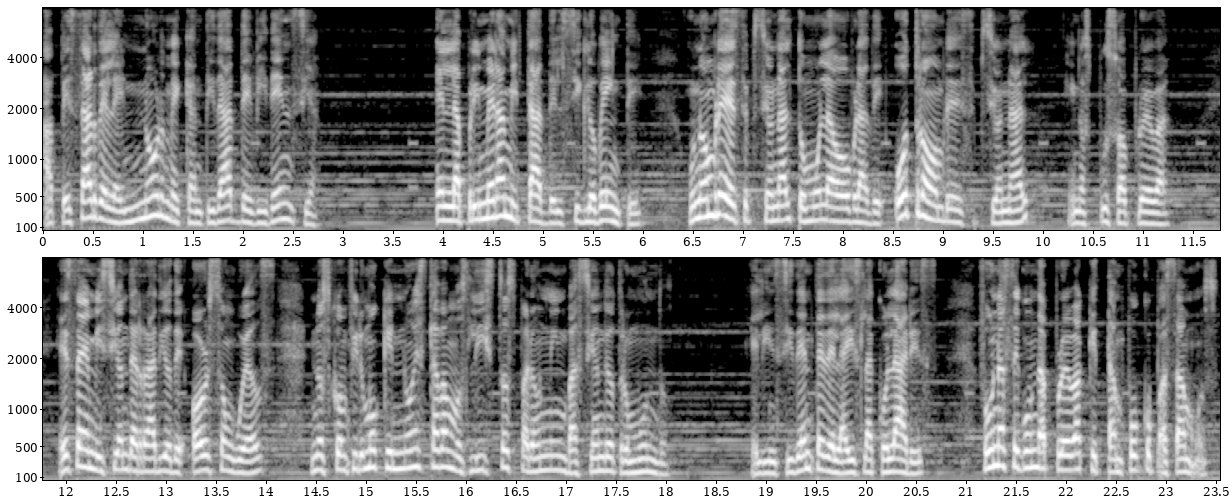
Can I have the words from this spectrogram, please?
a pesar de la enorme cantidad de evidencia en la primera mitad del siglo XX, un hombre excepcional tomó la obra de otro hombre excepcional y nos puso a prueba. Esa emisión de radio de Orson Welles nos confirmó que no estábamos listos para una invasión de otro mundo. El incidente de la isla Colares fue una segunda prueba que tampoco pasamos.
